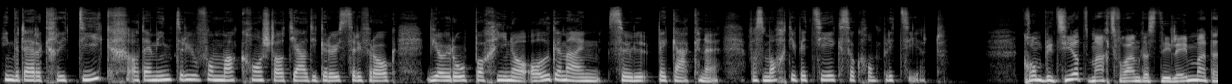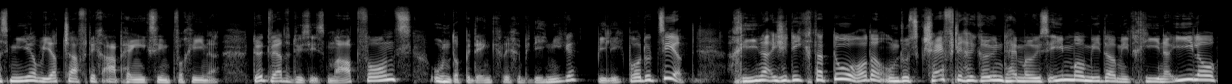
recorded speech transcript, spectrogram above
Hinter dieser Kritik an dem Interview von Macron steht ja auch die größere Frage, wie Europa China allgemein soll begegnen. Was macht die Beziehung so kompliziert? Kompliziert macht es vor allem das Dilemma, dass wir wirtschaftlich abhängig sind von China. Dort werden unsere Smartphones unter bedenklichen Bedingungen billig produziert. China ist eine Diktatur, oder? Und aus geschäftlichen Gründen haben wir uns immer wieder mit China einlassen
